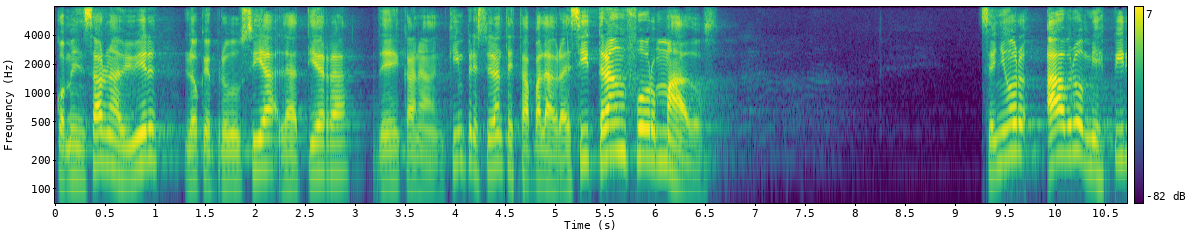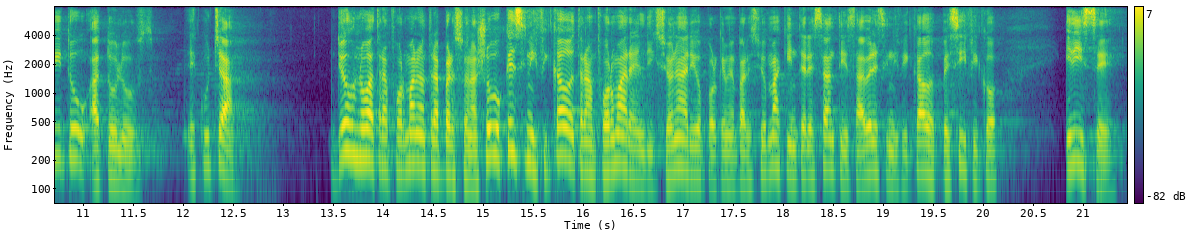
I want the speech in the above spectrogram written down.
comenzaron a vivir lo que producía la tierra de Canaán. Qué impresionante esta palabra, decir transformados. Señor, abro mi espíritu a tu luz. Escucha, Dios no va a transformar a otra persona. Yo busqué el significado de transformar en el diccionario porque me pareció más que interesante saber el significado específico. Y dice,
